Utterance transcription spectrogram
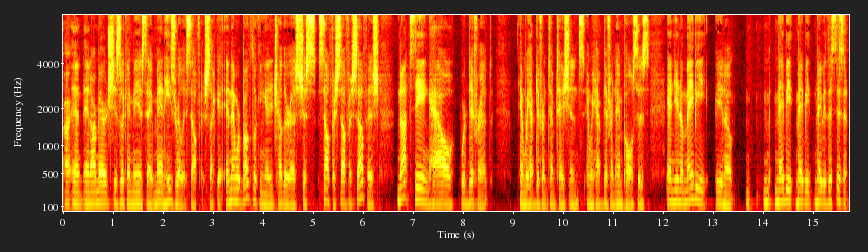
uh, in, in our marriage she's looking at me and say man he's really selfish. Like and then we're both looking at each other as just selfish selfish selfish not seeing how we're different. And we have different temptations and we have different impulses. And you know maybe you know maybe maybe maybe this isn't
